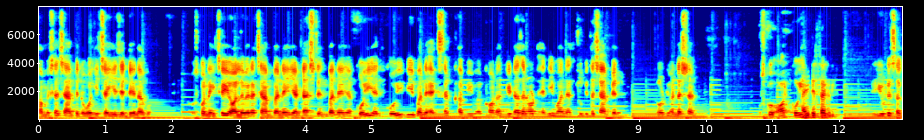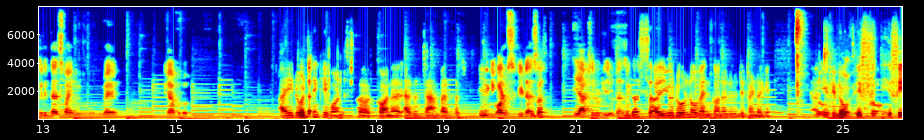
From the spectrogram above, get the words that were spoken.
हमेशा चैंपियन वही चाहिए डेना को उसको नहीं चाहिए ऑलिवेरा चैंप बने या डस्टिन बने या कोई कोई भी बने एक्सेप्ट खबीब और कॉर्नर ही डजंट वांट एनीवन एल्स टू बी द चैंपियन Don't you understand उसको और कोई I disagree you disagree that's fine मैं क्या बोलूँ I don't But- think he wants uh, Connor as a champ as such he, he wants he does because he absolutely does because uh, you don't know when Connor will defend again Uh, No, if he no if if he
